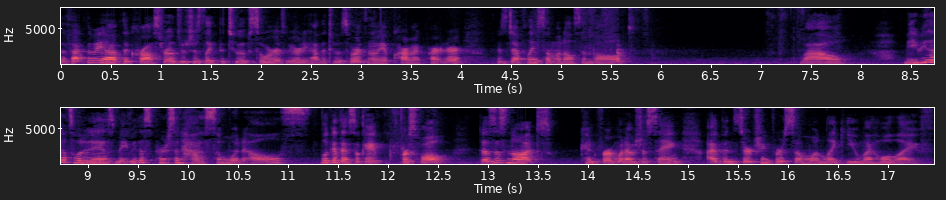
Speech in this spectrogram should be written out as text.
the fact that we have the crossroads, which is like the two of swords, we already have the two of swords, and then we have karmic partner, there's definitely someone else involved. Wow. Maybe that's what it is. Maybe this person has someone else. Look at this. Okay, first of all, does this not confirm what I was just saying? I've been searching for someone like you my whole life.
